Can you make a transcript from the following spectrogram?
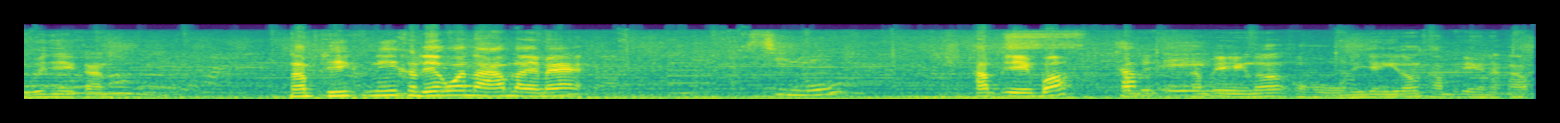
ดูวิธีการน้ำพริกนี่เขาเรียกว่าน้ำอะไรแม่ชิ้นหมู ทำเองปะทำเอง ทำเองเนาะ โอ้โห นี่อย่างนี้ต้องทำเองนะครับ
